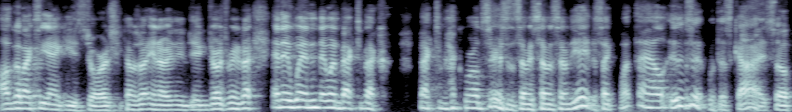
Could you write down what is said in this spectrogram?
I'll go back to the Yankees. George, he comes back. You know, George brings back, and they win. They win back to back. Back to back World Series in 77, 78. It's like, what the hell is it with this guy? So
